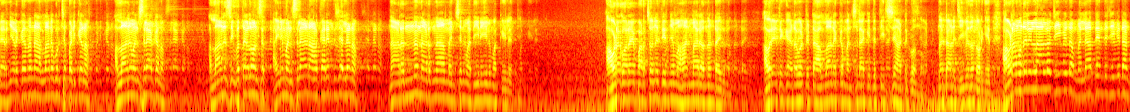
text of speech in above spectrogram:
തെരഞ്ഞെടുക്കുക തന്നെ അള്ളാനെ കുറിച്ച് പഠിക്കണം. അള്ളാനെ മനസ്സിലാക്കണം. അള്ളാന്റെ സിഫത്തുകൾ മനസ്സിൽ അതിന് മനസ്സിലാണ് ആൾക്കാരെ അടുത്ത് ചെല്ലണം. നടന്ന് നടന്ന ആ മനുഷ്യൻ മദീനയിലും മക്കയിലെത്തി. അവിടെ കുറെ പടച്ചോനെ തിരിഞ്ഞ മഹാന്മാർ അന്നുണ്ടായിരുന്നു. അവരേറ്റൊക്കെ ഇടപെട്ടിട്ട് അള്ളാനൊക്കെ മനസ്സിലാക്കിയിട്ട് തിരിച്ച് നാട്ടിക്ക് വന്നു. എന്നിട്ടാണ് ജീവിതം തുടങ്ങിയത്. അവിടെ മുതലുള്ളല്ലോ ജീവിതം. അല്ലാത്ത എന്ത് ജീവിതമാണ്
